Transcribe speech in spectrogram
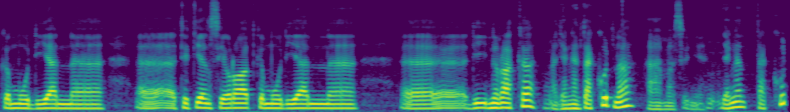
Kemudian uh, uh, titian sirat, kemudian uh, Uh, di neraka hmm. ha, jangan takut nah ha, maksudnya hmm. jangan takut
